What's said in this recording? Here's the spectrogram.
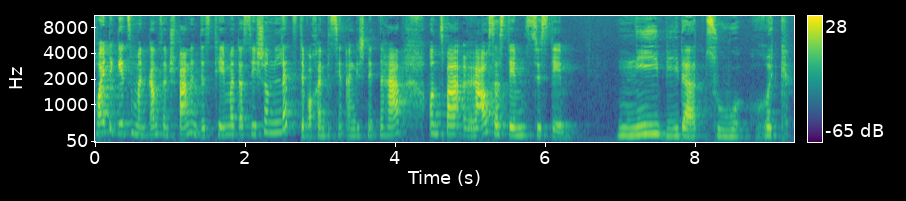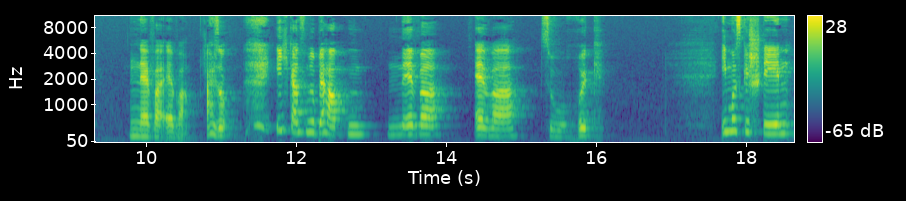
Heute geht es um ein ganz entspannendes Thema, das ich schon letzte Woche ein bisschen angeschnitten habe, und zwar raus aus dem System. Nie wieder zurück. Never ever. Also, ich kann es nur behaupten, never ever zurück. Ich muss gestehen,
